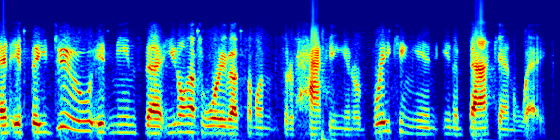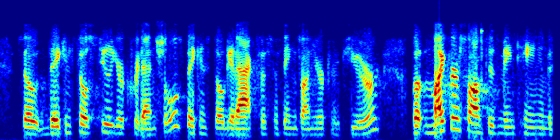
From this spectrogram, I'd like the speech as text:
And if they do, it means that you don't have to worry about someone sort of hacking in or breaking in in a back-end way. So they can still steal your credentials. They can still get access to things on your computer. But Microsoft is maintaining the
